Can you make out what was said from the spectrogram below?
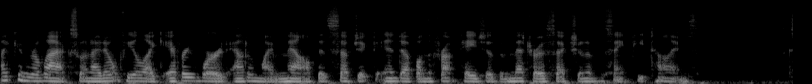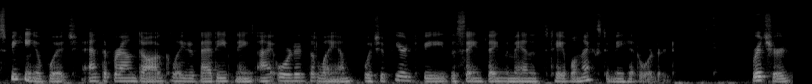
I can relax when I don't feel like every word out of my mouth is subject to end up on the front page of the Metro section of the St. Pete Times. Speaking of which, at the Brown Dog later that evening, I ordered the lamb, which appeared to be the same thing the man at the table next to me had ordered. Richard,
